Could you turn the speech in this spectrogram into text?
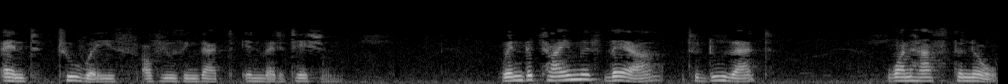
And two ways of using that in meditation. When the time is there to do that, one has to know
